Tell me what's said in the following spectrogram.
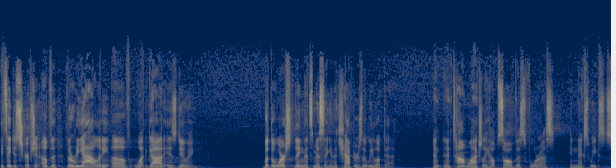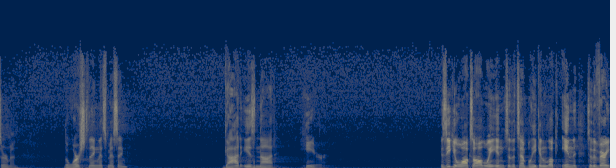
It's a description of the, the reality of what God is doing. But the worst thing that's missing in the chapters that we looked at, and, and Tom will actually help solve this for us in next week's sermon. The worst thing that's missing God is not here. Ezekiel walks all the way into the temple. He can look into the very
